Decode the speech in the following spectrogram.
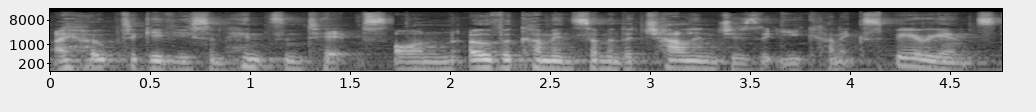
I hope to give you some hints and tips on overcoming some of the challenges that you can experience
